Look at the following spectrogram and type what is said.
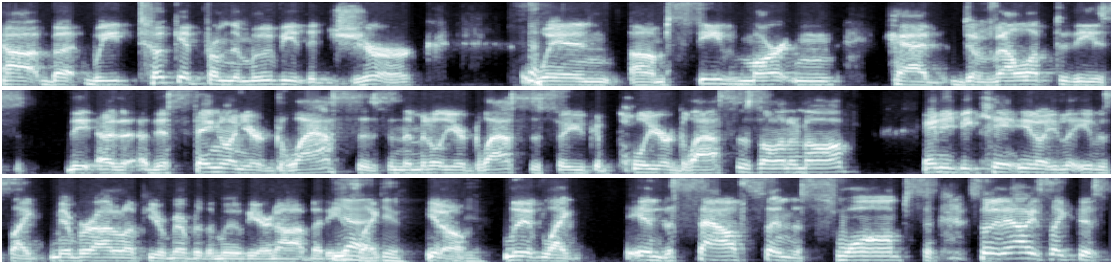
Uh, but we took it from the movie The Jerk when um, Steve Martin had developed these the uh, this thing on your glasses in the middle of your glasses so you could pull your glasses on and off and he became you know he, he was like remember i don't know if you remember the movie or not but he's yeah, like you know lived like in the souths and the swamps. So now he's like this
